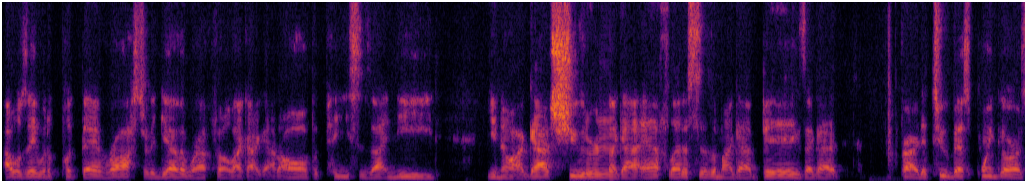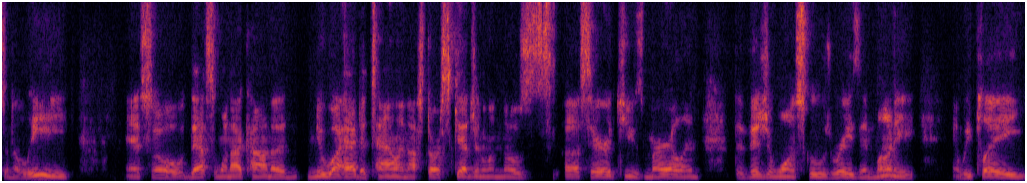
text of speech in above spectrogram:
I was able to put that roster together where I felt like I got all the pieces I need, You know, I got shooters, I got athleticism, I got bigs, I got probably the two best point guards in the league. And so that's when I kind of knew I had the talent. I start scheduling those uh, Syracuse, Maryland, Division One schools raising money, and we play,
